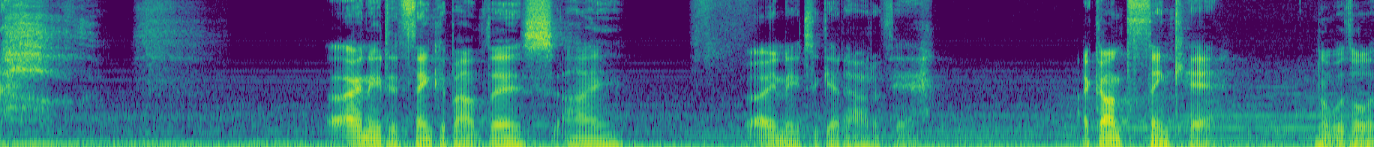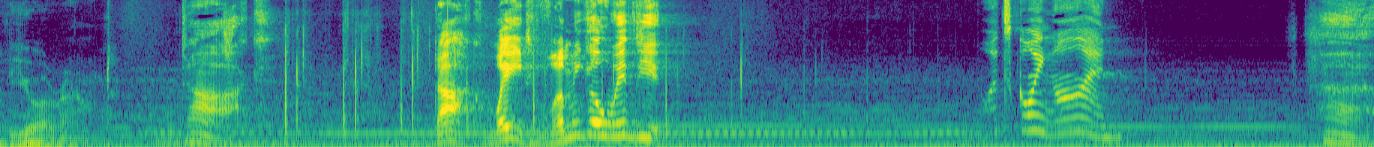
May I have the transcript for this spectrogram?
I need to think about this. I. I need to get out of here. I can't think here. Not with all of you around. Doc. Doc, wait, let me go with you. What's going on?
